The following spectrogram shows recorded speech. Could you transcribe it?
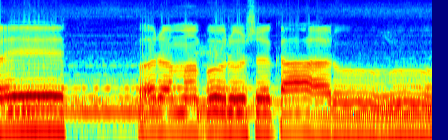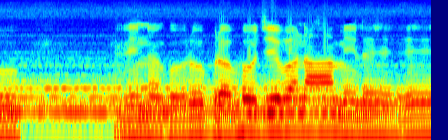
है, परम पुरुष का रूप। बिन गुरु प्रभु जीवना मिले।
